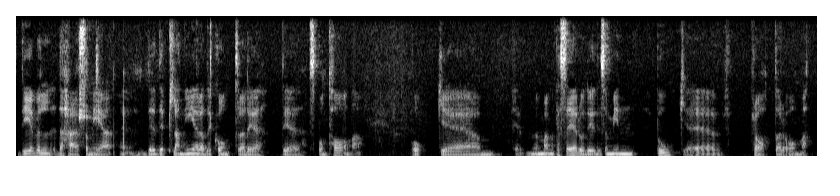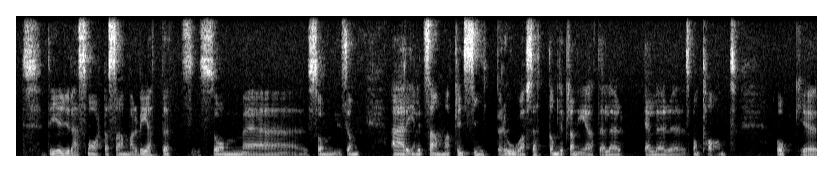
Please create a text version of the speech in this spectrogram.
det är väl det här som är eh, det, det planerade kontra det, det spontana. Och eh, man kan säga då, det, det som min bok eh, pratar om att det är ju det här smarta samarbetet som, eh, som liksom är enligt samma principer oavsett om det är planerat eller, eller eh, spontant. Och eh,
